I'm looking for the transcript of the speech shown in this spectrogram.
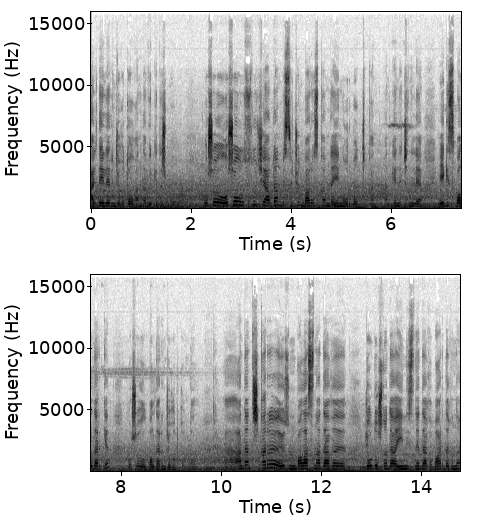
алидейлерин жоготуп алган да выкидыш болуп ошол ошол случай абдан биз үчүн баарыбызга мындай эң оор болуп чыккан. Анткени чын эле эгиз балдар экен ошол балдарын жоготкон да андан тышкары өзүнүн баласына дагы жолдошуна дагы инисине дагы баардыгына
